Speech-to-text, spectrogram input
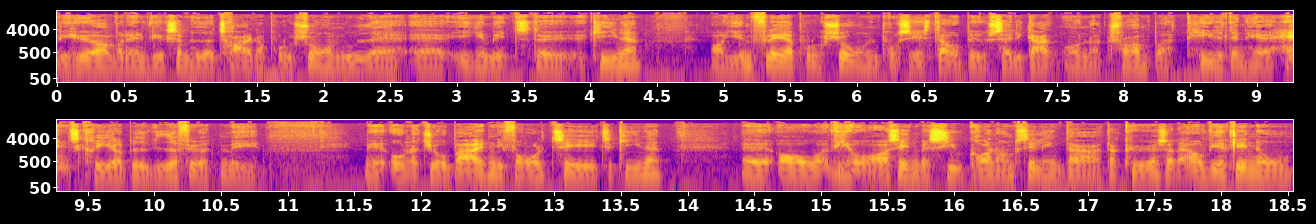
Vi hører om, hvordan virksomheder trækker produktionen ud af, af ikke mindst Kina og hjemflærer produktionen, en proces, der blev sat i gang under Trump, og hele den her hanskrig er blevet videreført med, med under Joe Biden i forhold til, til Kina. Øh, og vi har jo også en massiv grøn omstilling, der, der kører, så der er jo virkelig nogle,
